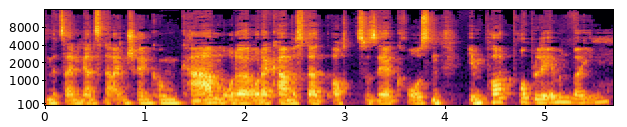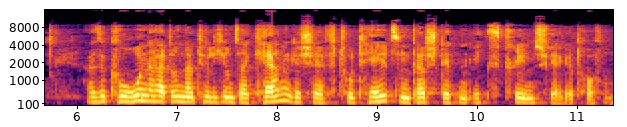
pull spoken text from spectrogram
mit seinen ganzen Einschränkungen kam oder, oder kam es da auch zu sehr großen Importproblemen bei Ihnen? Also Corona hat uns natürlich unser Kerngeschäft Hotels und Gaststätten extrem schwer getroffen.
